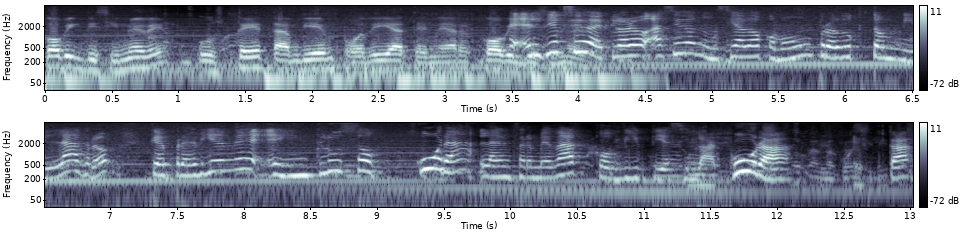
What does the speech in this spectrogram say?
COVID-19, usted también podría tener COVID-19. El dióxido de cloro ha sido anunciado como un producto milagro que previene e incluso cura la enfermedad COVID-19. La cura está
